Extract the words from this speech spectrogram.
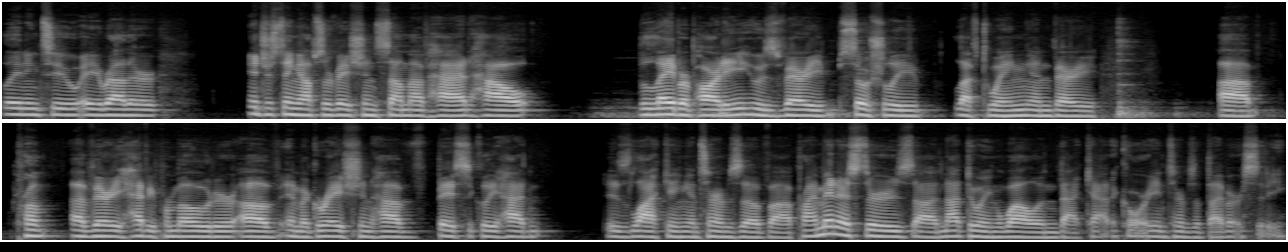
leading to a rather interesting observation some have had how the Labour Party, who's very socially left wing and very uh, prom- a very heavy promoter of immigration, have basically had is lacking in terms of uh, prime ministers, uh, not doing well in that category in terms of diversity.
